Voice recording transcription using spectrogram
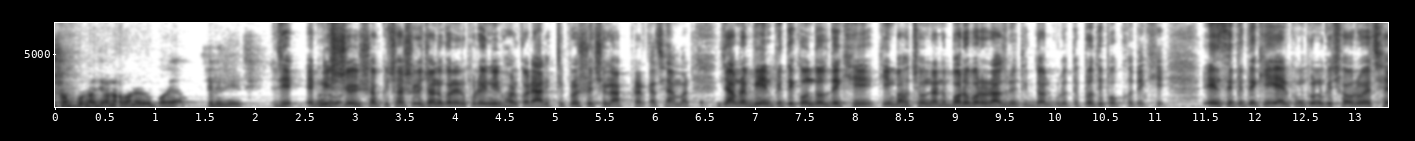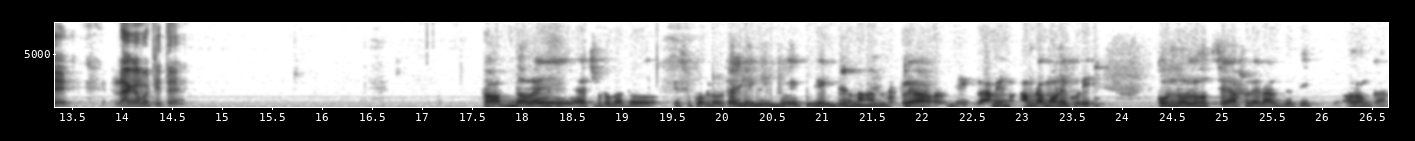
সম্পূর্ণ জনগণের উপরে ছেড়ে দিয়েছি। জি নিশ্চয়ই সবকিছু আসলে জনগণের উপরেই নির্ভর করে। আরেকটি প্রশ্ন ছিল আপনার কাছে আমার যে আমরা বিএনপিতে কোন দল দেখি কিংবা হচ্ছে অন্যান্য বড় বড় রাজনৈতিক দলগুলোতে প্রতিপক্ষ দেখি এনসিপিতে কি এরকম কোনো কিছু রয়েছে রাঙামাটিতে? সব দলেই ছোটখাটো কিছু কোন্ডল থাকে কিন্তু এগুলো না থাকলে আবার- এগুলো আমি আমরা মনে করি কোন্ডল হচ্ছে আসলে রাজনৈতিক অলংকার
